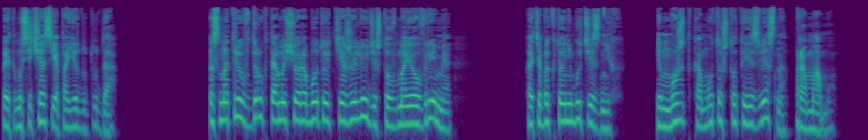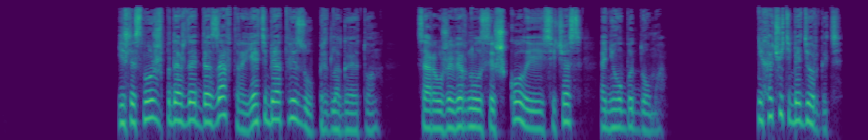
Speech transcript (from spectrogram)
поэтому сейчас я поеду туда. Посмотрю, вдруг там еще работают те же люди, что в мое время. Хотя бы кто-нибудь из них. И может кому-то что-то известно про маму. «Если сможешь подождать до завтра, я тебя отвезу», — предлагает он. Сара уже вернулась из школы, и сейчас они оба дома. «Не хочу тебя дергать.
